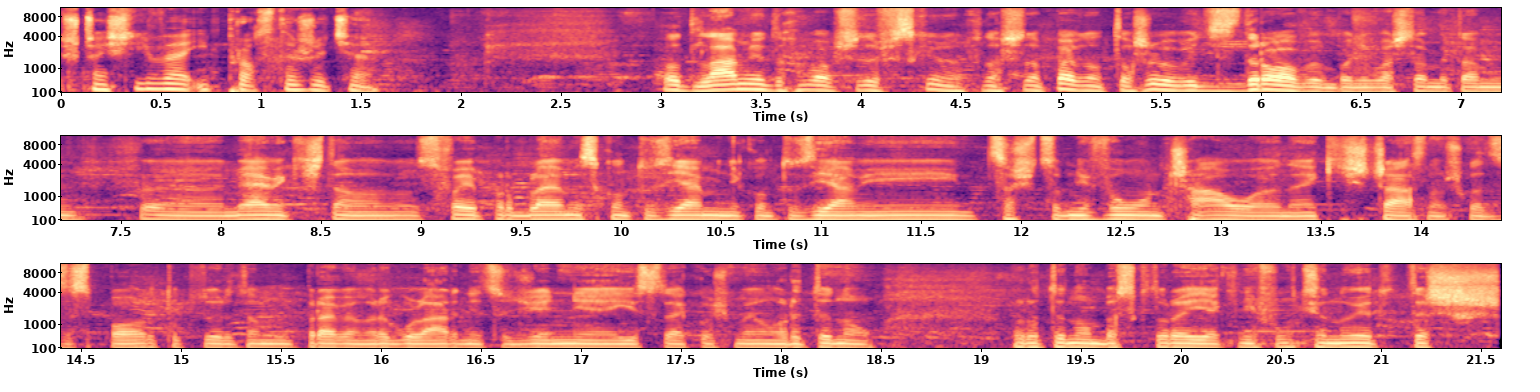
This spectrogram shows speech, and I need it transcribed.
szczęśliwe i proste życie? No dla mnie to chyba przede wszystkim, znaczy na pewno to, żeby być zdrowym, ponieważ tam, tam e, miałem jakieś tam swoje problemy z kontuzjami, niekontuzjami, coś co mnie wyłączało na jakiś czas, na przykład ze sportu, który tam uprawiam regularnie, codziennie jest to jakąś moją rutyną, rutyną bez której jak nie funkcjonuje, to też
